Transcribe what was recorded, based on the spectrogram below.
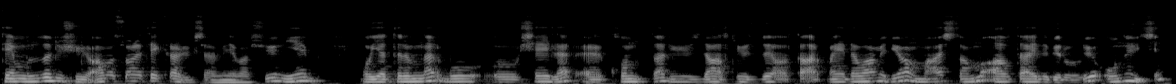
Temmuz'da düşüyor. Ama sonra tekrar yükselmeye başlıyor. Niye? o yatırımlar bu şeyler e, konutlar %6 %6 artmaya devam ediyor ama maaş zammı 6 ayda bir oluyor. Onun için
